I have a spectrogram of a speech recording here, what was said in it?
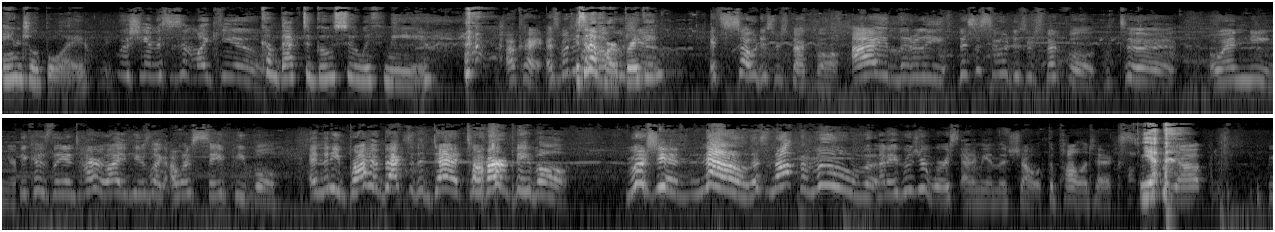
Angel boy, Lucian, this isn't like you. come back to Gusu with me. Okay, as much as Isn't I it heartbreaking? Lucian, it's so disrespectful. I literally, this is so disrespectful to Wen Ning because the entire life he was like, I want to save people, and then he brought him back to the dead to hurt people. Lucian, no, that's not the move. Nani, who's your worst enemy in this show? The politics. Yep. Yup. Hmm.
